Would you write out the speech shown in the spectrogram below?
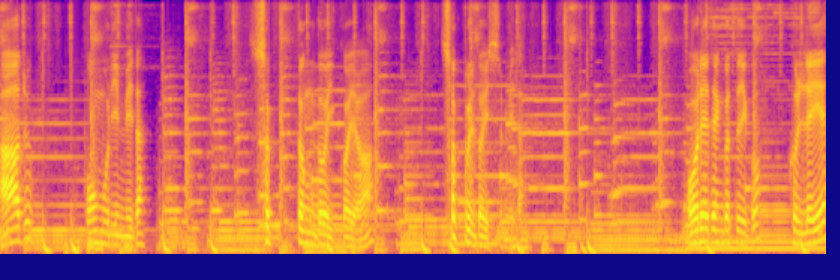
아주 보물입니다. 석등도 있고요. 석불도 있습니다. 오래된 것도 있고 근래에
